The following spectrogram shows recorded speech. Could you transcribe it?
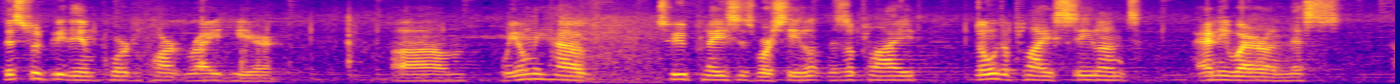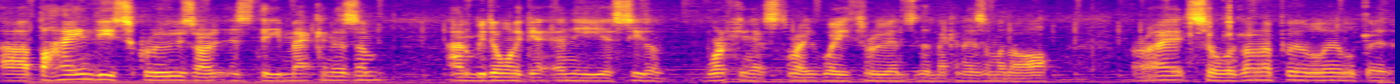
This would be the important part right here. Um, we only have two places where sealant is applied. Don't apply sealant anywhere on this. Uh, behind these screws are, is the mechanism and we don't want to get any sealant working its right way through into the mechanism at all. Alright, so we're going to put a little bit,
